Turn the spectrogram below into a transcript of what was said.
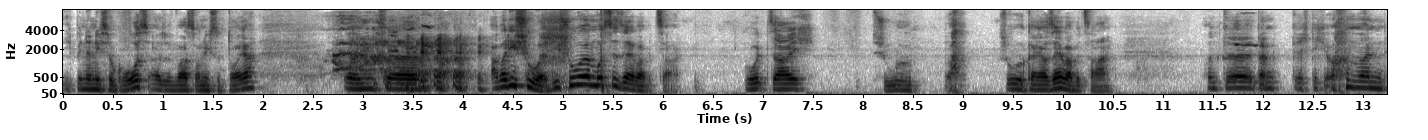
Ich bin ja nicht so groß, also war es auch nicht so teuer. Und, äh, aber die Schuhe, die Schuhe musst du selber bezahlen. Gut, sage ich, Schuhe, Schuhe kann ich auch selber bezahlen. Und äh, dann kriegte ich irgendwann,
